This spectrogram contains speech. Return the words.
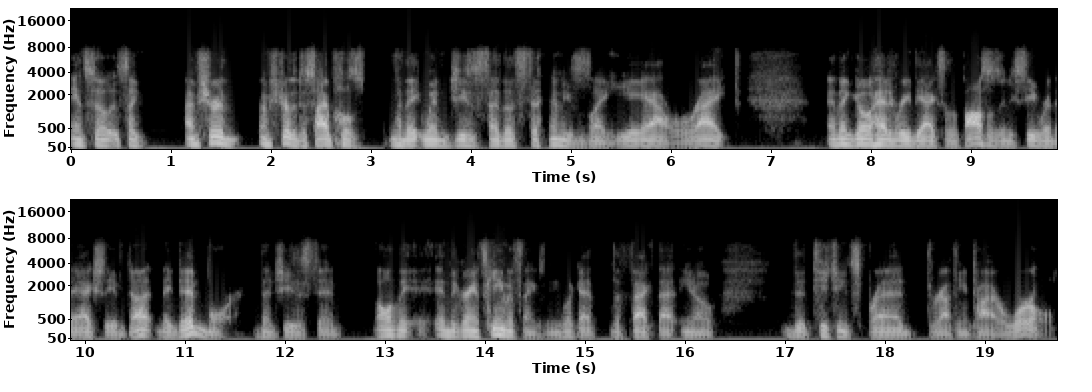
And so it's like I'm sure I'm sure the disciples when they when Jesus said this to him, he's like, Yeah, right. And then go ahead and read the Acts of the Apostles and you see where they actually have done they did more than Jesus did. Only in the grand scheme of things, when you look at the fact that, you know, the teaching spread throughout the entire world.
